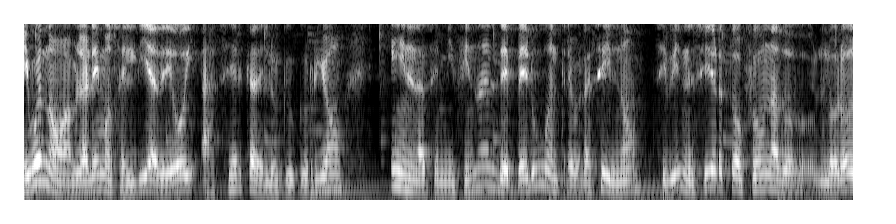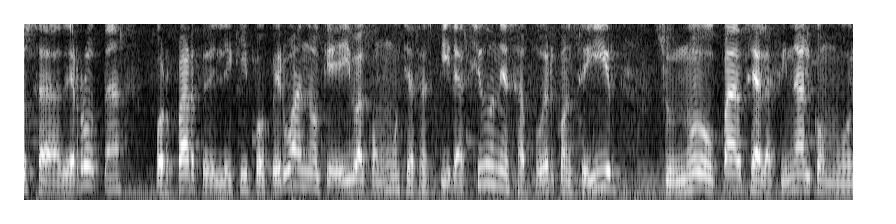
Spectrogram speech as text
Y bueno, hablaremos el día de hoy acerca de lo que ocurrió en la semifinal de Perú entre Brasil, ¿no? Si bien es cierto, fue una dolorosa derrota por parte del equipo peruano que iba con muchas aspiraciones a poder conseguir su nuevo pase a la final como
